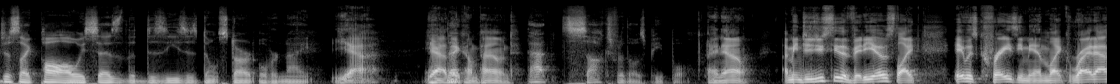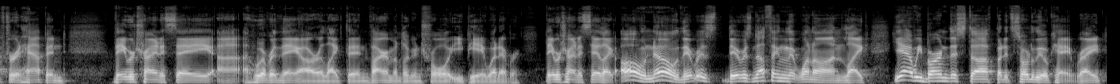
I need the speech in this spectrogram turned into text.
just like Paul always says, the diseases don't start overnight. Yeah. Yeah, they compound. That sucks for those people. I know. I mean, did you see the videos? Like, it was crazy, man. Like, right after it happened, they were trying to say, uh, whoever they are, like the environmental control, EPA, whatever. They were trying to say, like, oh no, there was there was nothing that went on. Like, yeah, we burned this stuff, but it's totally okay, right?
